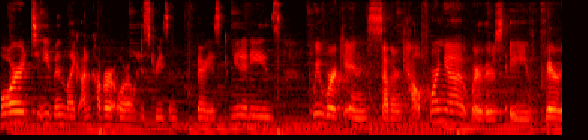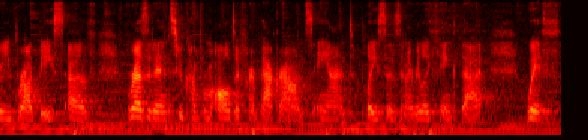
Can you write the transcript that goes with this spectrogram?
or to even like uncover oral histories in various communities. We work in Southern California where there's a very broad base of residents who come from all different backgrounds and places and I really think that with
